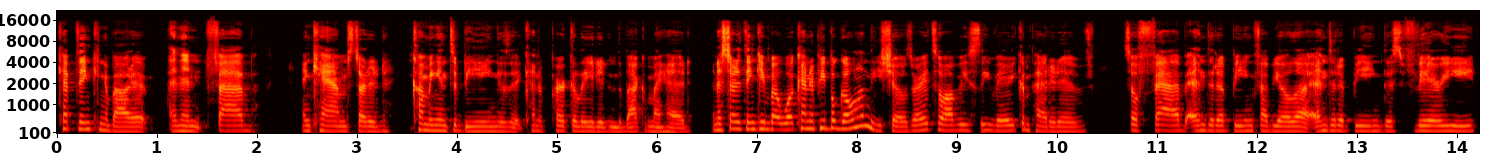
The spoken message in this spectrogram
kept thinking about it. And then Fab and Cam started coming into being as it kind of percolated in the back of my head. And I started thinking about what kind of people go on these shows, right? So obviously very competitive. So Fab ended up being Fabiola, ended up being this very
